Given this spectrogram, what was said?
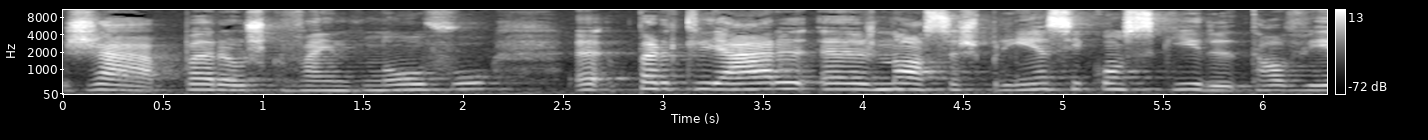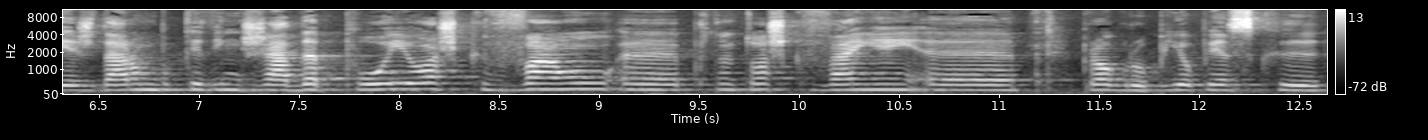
já para os que vêm de novo, uh, partilhar a nossa experiência e conseguir, talvez, dar um bocadinho já de apoio aos que vão, uh, portanto, aos que vêm para o grupo. E eu penso que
